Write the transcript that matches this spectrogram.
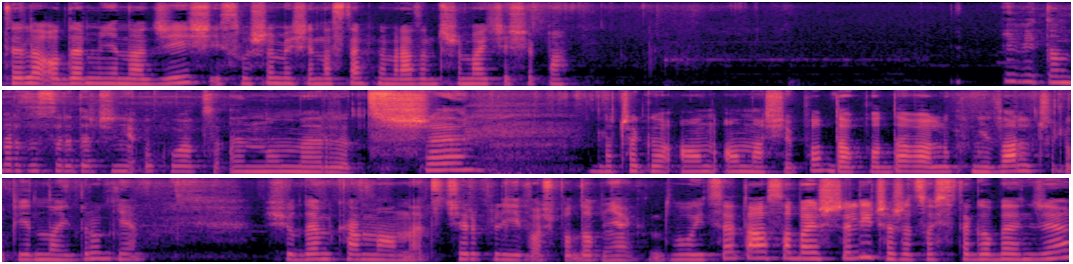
Tyle ode mnie na dziś i słyszymy się następnym razem. Trzymajcie się, pa. I witam bardzo serdecznie. Układ numer 3. Dlaczego on, ona się poddał, poddała lub nie walczy, lub jedno i drugie. Siódemka monet, cierpliwość, podobnie jak dwójce. Ta osoba jeszcze liczy, że coś z tego będzie.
